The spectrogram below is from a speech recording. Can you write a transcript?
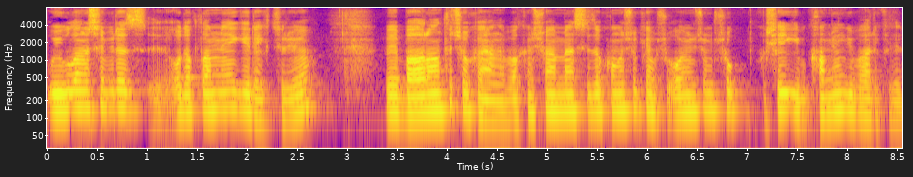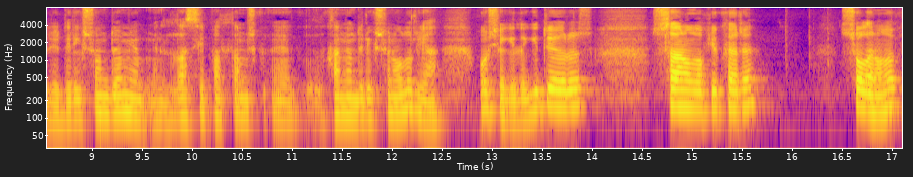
uygulanışı biraz e, odaklanmaya gerektiriyor. Ve bağlantı çok önemli. Bakın şu an ben sizle konuşurken şu oyuncum çok şey gibi kamyon gibi hareket ediyor. Direksiyon dönmüyor. Lastiği patlamış e, kamyon direksiyon olur ya. O şekilde gidiyoruz. Sağ analog yukarı, Sol analog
